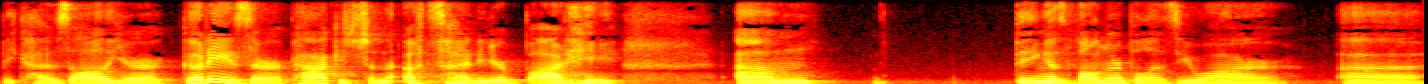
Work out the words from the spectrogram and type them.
because all your goodies are packaged on the outside of your body, um, being as vulnerable as you are, uh,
